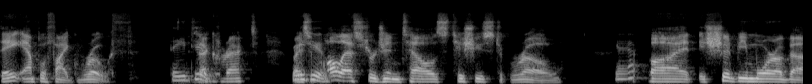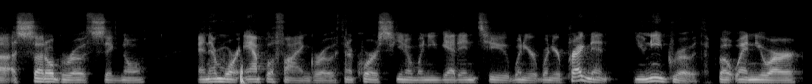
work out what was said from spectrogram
they amplify growth. They do. Is that correct? They right. Do. So all estrogen tells tissues to grow But it should be more of a, a subtle growth signal and they're more amplifying growth. And of course, you know, when you get into when you're when you're pregnant, you need growth. But when you are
